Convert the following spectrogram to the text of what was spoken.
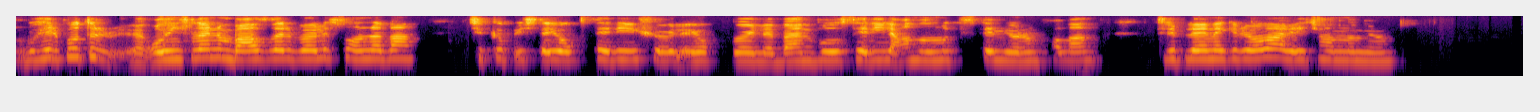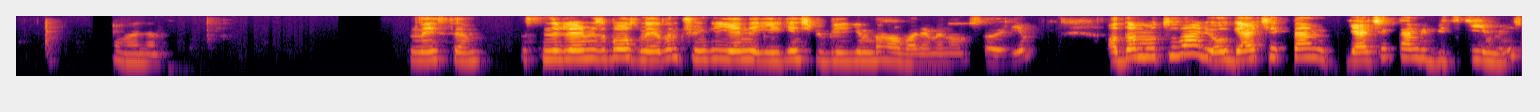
Bu Harry Potter e, oyuncularının bazıları böyle sonradan çıkıp işte yok seri şöyle yok böyle ben bu seriyle anılmak istemiyorum falan triplerine giriyorlar ya hiç anlamıyorum. Aynen. Neyse. Sinirlerimizi bozmayalım çünkü yeni ilginç bir bilgim daha var hemen onu söyleyeyim. Adam otu var ya o gerçekten gerçekten bir bitkiymiş.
